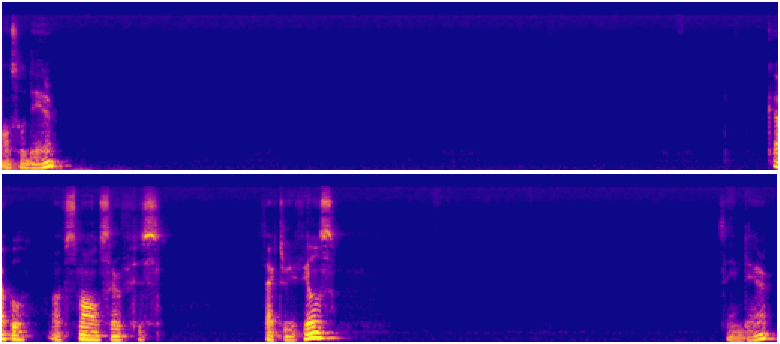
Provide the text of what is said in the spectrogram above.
Also there. Couple of small surface factory fills. Same there.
